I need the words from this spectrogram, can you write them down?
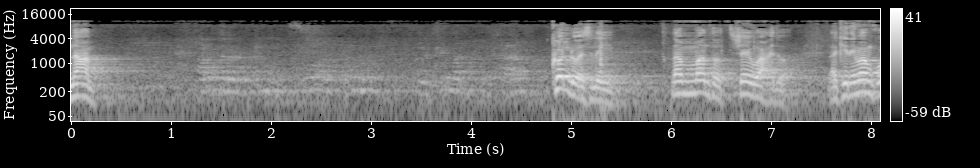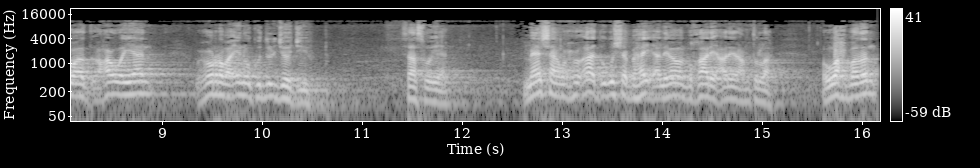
Nacam kul waa isleeyihin dhammaantood shay waaxid laakiin imaamku waxaa weeyaan wuxuu rabaa inuu ku dul joojiyo. Saas weeyaan. Meeshaan wuxuu aad ugu shabahay alimaam albukhaari caleyh raxmat oo wax badan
